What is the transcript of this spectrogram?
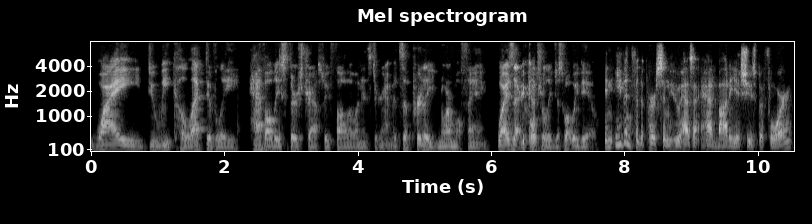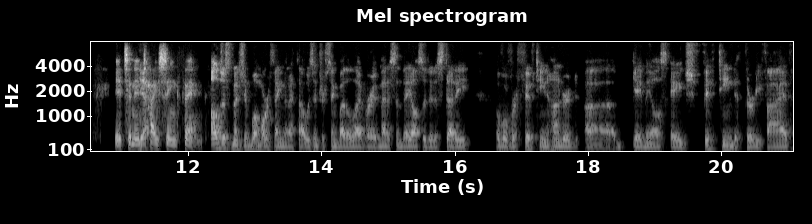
why do we collectively have all these thirst traps we follow on Instagram? It's a pretty normal thing. Why is that Because- culturally just what we do? And even for the person who hasn't had body issues before, it's an Yeah. enticing thing. I'll just mention one more thing that I thought was interesting by the Library of Medicine. They also did a study of over 1,500 uh, gay males aged 15 to 35.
